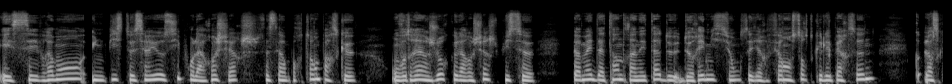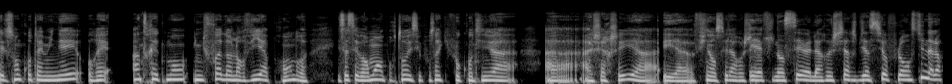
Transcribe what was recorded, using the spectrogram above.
Et c'est vraiment une piste sérieuse aussi pour la recherche. Ça, c'est important parce que on voudrait un jour que la recherche puisse permettre d'atteindre un état de, de rémission, c'est-à-dire faire en sorte que les personnes, lorsqu'elles sont contaminées, auraient un traitement une fois dans leur vie à prendre. Et ça, c'est vraiment important et c'est pour ça qu'il faut continuer à, à, à chercher et à, et à, financer la recherche. Et à financer euh, la recherche, bien sûr, Florence Thune. Alors,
